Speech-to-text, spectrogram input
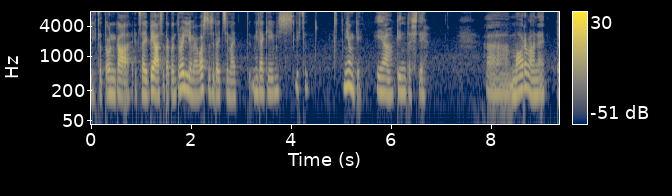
lihtsalt on ka, et sa ei pea seda kontrollima ja vastuseid otsima, et midagi, mis lihtsalt nii ongi? Jaa, kindlasti. ma arvan, et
